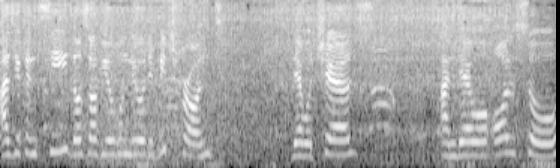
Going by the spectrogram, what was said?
As you can see, those of you who knew the beachfront, there were chairs and there were also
